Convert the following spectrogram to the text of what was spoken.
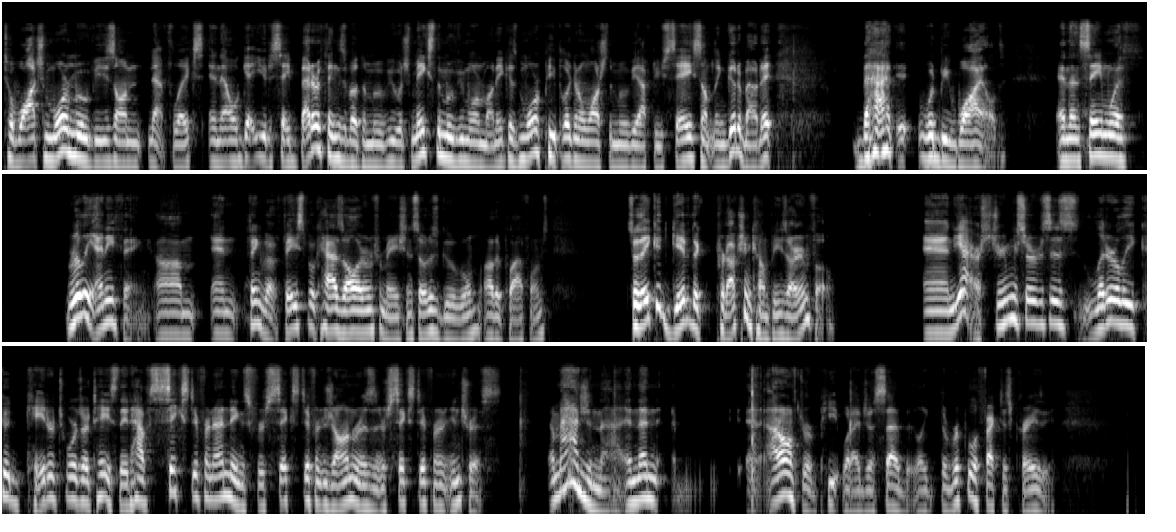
to watch more movies on Netflix and that will get you to say better things about the movie, which makes the movie more money because more people are going to watch the movie after you say something good about it. That would be wild. And then same with really anything. Um, and think about it, Facebook has all our information, so does Google, other platforms. So they could give the production companies our info. And yeah, our streaming services literally could cater towards our taste. They'd have six different endings for six different genres or six different interests. Imagine that. And then I don't have to repeat what I just said, but like the ripple effect is crazy.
